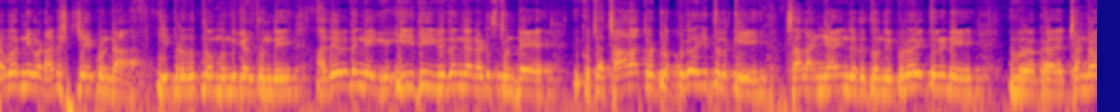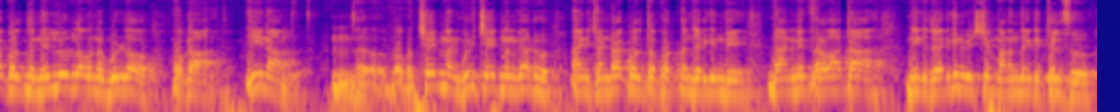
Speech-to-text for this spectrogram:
ఎవరిని కూడా అరెస్ట్ చేయకుండా ఈ ప్రభుత్వం ముందుకెళ్తుంది. అదేవిధంగా ఇది ఈ విధంగా నడుస్తుంటే చాలా చోట్ల పురోహితులకి చాలా అన్యాయం జరుగుతుంది. పురోహితులని ఒక చండ్రాకొలత నెల్లూరులో ఉన్న గుళ్ళో ఒక ఈయన చైర్మన్ గుడి చైర్మన్ గారు ఆయన చండ్రాకోలతో కొట్టడం జరిగింది. దాని మీద తర్వాత నీకు జరిగిన విషయం మనందరికీ తెలుసు.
